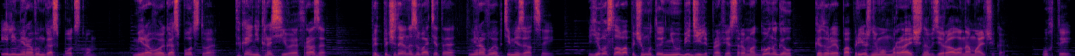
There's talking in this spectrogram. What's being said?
или мировым господством. Мировое господство – такая некрасивая фраза. Предпочитаю называть это мировой оптимизацией». Его слова почему-то не убедили профессора МакГонагал, которая по-прежнему мрачно взирала на мальчика. «Ух ты, –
